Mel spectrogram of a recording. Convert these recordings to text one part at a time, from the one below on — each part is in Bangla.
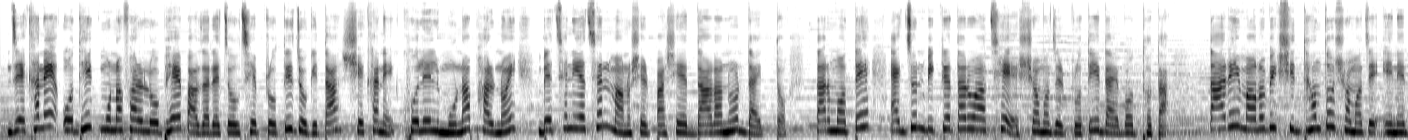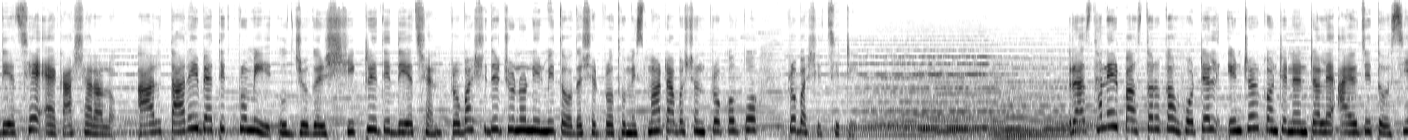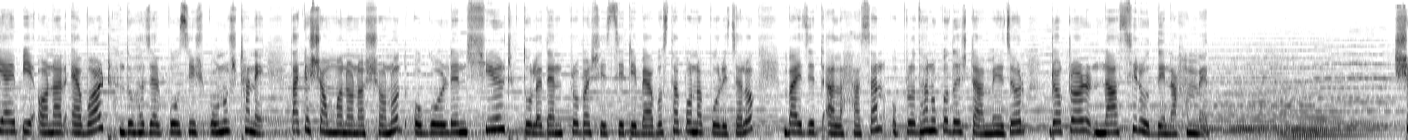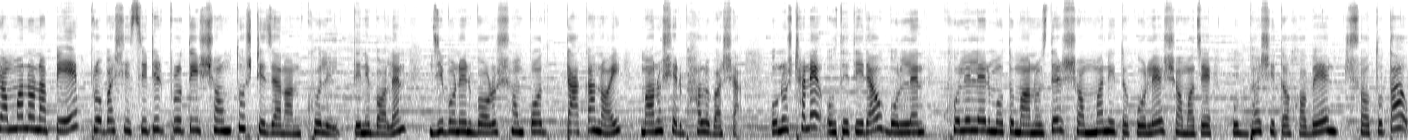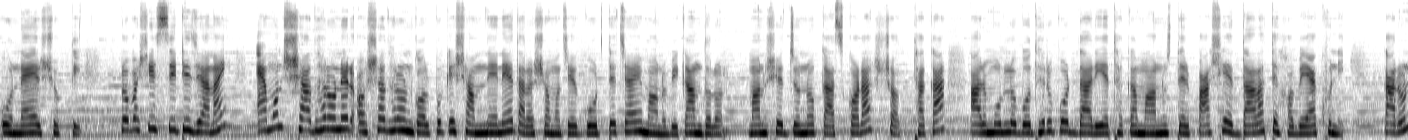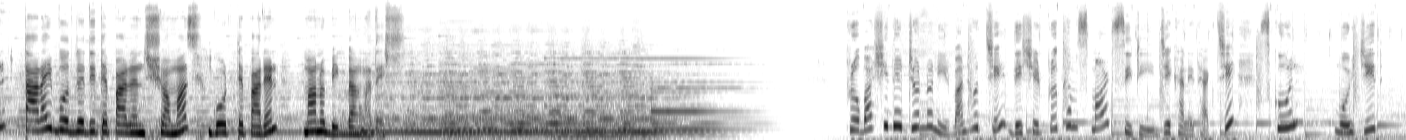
যেখানে অধিক মুনাফার লোভে বাজারে চলছে প্রতিযোগিতা, সেখানে খলিল মুনাফার নয়, বেছে নিয়েছেন মানুষের পাশে দাঁড়ানোর দায়িত্ব। তার মতে, একজন বিক্রেতারও আছে সমাজের প্রতি দায়বদ্ধতা। তার এই মানবিক সিদ্ধান্ত সমাজে এনে দিয়েছে এক আশার আলো। আর তার এই ব্যতিক্রমী উদ্যোগের স্বীকৃতি দিয়েছেন প্রবাসীদের জন্য নির্মিত দেশের প্রথম স্মার্ট আবাসন প্রকল্প প্রবাসী সিটি। রাজধানীর পাঁচতারকা হোটেল ইন্টারকন্টিনেন্টালে আয়োজিত সিআইপি অনার অ্যাওয়ার্ড দু হাজার পঁচিশ অনুষ্ঠানে তাকে সম্মাননা সনদ ও গোল্ডেন শিল্ড তুলে দেন প্রবাসী সিটি ব্যবস্থাপনা পরিচালক বাইজিদ আল হাসান ও প্রধান উপদেষ্টা মেজর ডক্টর নাসির উদ্দিন আহমেদ। সম্মাননা পেয়ে প্রবাসী সিটির প্রতি সন্তুষ্টি জানান খলিল। তিনি বলেন, জীবনের বড় সম্পদ টাকা নয়, মানুষের ভালোবাসা। অনুষ্ঠানে অতিথিরাও বললেন, খলিলের মতো মানুষদের সম্মানিত করলে সমাজে উদ্ভাসিত হবে সততা ও ন্যায়ের শক্তি। প্রবাসী সিটি জানায়, এমন সাধারণের অসাধারণ গল্পকে সামনে এনে তারা সমাজে গড়তে চায় মানবিক আন্দোলন। মানুষের জন্য কাজ করা, সৎ থাকা আর মূল্যবোধের উপর দাঁড়িয়ে থাকা মানুষদের পাশে দাঁড়াতে হবে এখনই, কারণ তারাই বদলে দিতে পারেন সমাজ, গড়তে পারেন মানবিক বাংলাদেশ। প্রবাসীদের জন্য নির্মাণ হচ্ছে দেশের প্রথম স্মার্ট সিটি যেখানে থাকছে স্কুল মসজিদ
